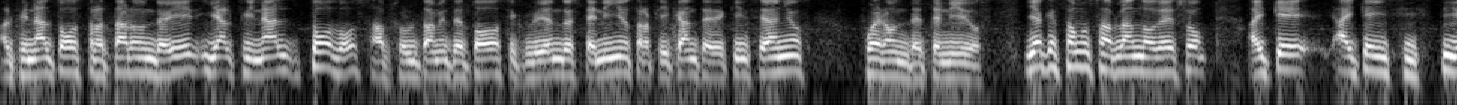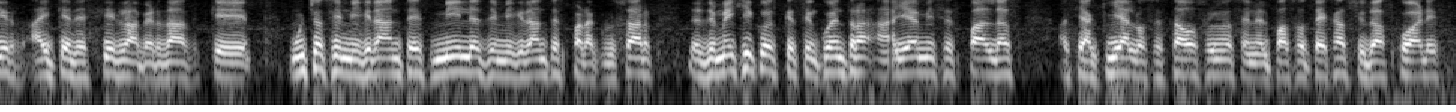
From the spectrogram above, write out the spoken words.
Al final todos trataron de ir y al final todos, absolutamente todos, incluyendo este niño traficante de 15 años, fueron detenidos. Ya que estamos hablando de eso, hay que, hay que insistir, hay que decir la verdad, que muchos inmigrantes, miles de inmigrantes para cruzar desde México, es que se encuentra allá a mis espaldas, hacia aquí a los Estados Unidos, en El Paso, Texas, Ciudad Juárez,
